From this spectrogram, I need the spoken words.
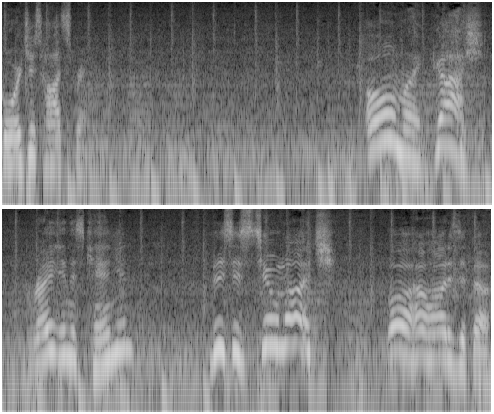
gorgeous hot spring. Oh my gosh, right in this canyon? This is too much! Oh, how hot is it though?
